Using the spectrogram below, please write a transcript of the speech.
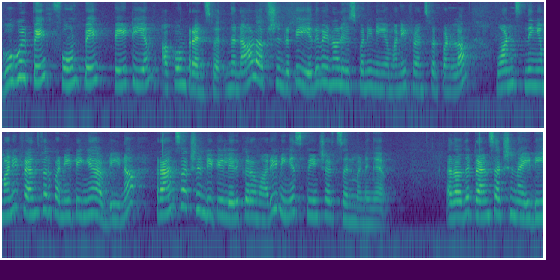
Google Pay PhonePe Paytm account transfer இந்த நாலு ஆப்ஷன் இருக்குது எது வேணாலும் யூஸ் பண்ணி நீங்கள் மணி ட்ரான்ஸ்ஃபர் பண்ணலாம். ஒன்ஸ் நீங்கள் மணி ட்ரான்ஸ்ஃபர் பண்ணிட்டீங்க அப்படின்னா டிரான்சாக்ஷன் டீட்டெயில் இருக்கிற மாதிரி நீங்கள் ஸ்க்ரீன்ஷாட் சென்ட் பண்ணுங்கள் அதாவது transaction ID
